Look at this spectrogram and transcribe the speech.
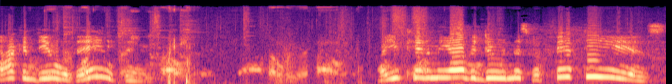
I can deal with anything. It's over your head. Are you kidding me? I've been doing this for 50 years.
